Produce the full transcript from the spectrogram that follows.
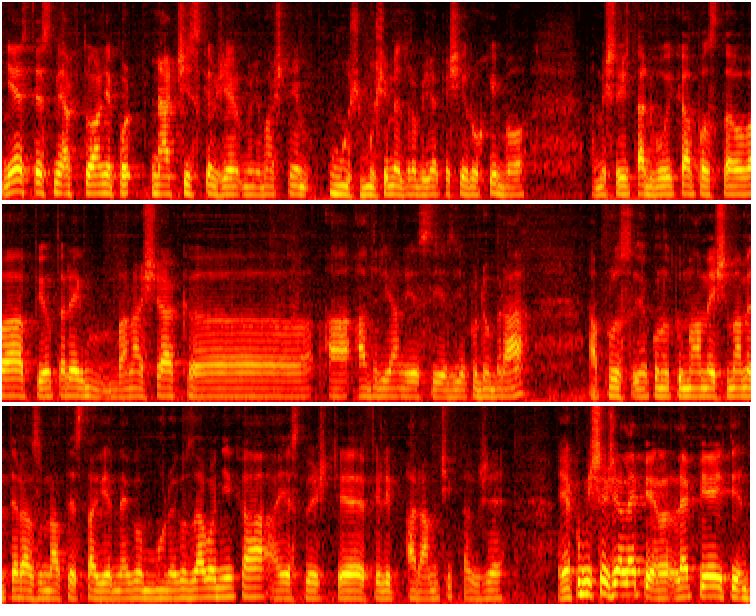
Nie jesteśmy aktualnie pod naciskiem, że właśnie mus, musimy zrobić jakieś ruchy, bo myślę, że ta dwójka podstawowa, Piotrek, Banasiak e, a Adrian jest, jest jako dobrá. A plus, jako no tu máme, ještě máme teraz na testách jedného młodého závodníka a je tu ještě Filip Adamčík, takže jako myslím, že lepiej, lepiej ty,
